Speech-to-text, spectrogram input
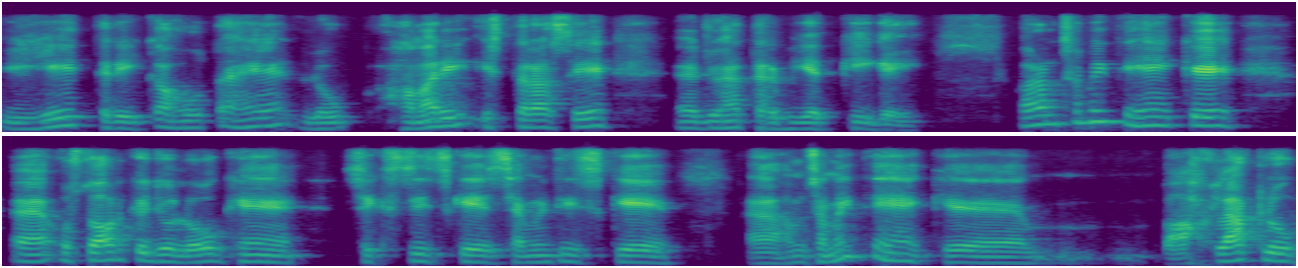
یہ طریقہ ہوتا ہے، لوگ ہماری اس طرح سے جو ہے تربیت کی گئی۔ اور ہم سمجھتے ہیں کہ اس دور کے جو لوگ ہیں، سکسٹیز کے، سیونٹیز کے ہم سمجھتے ہیں کہ باخلاق لوگ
